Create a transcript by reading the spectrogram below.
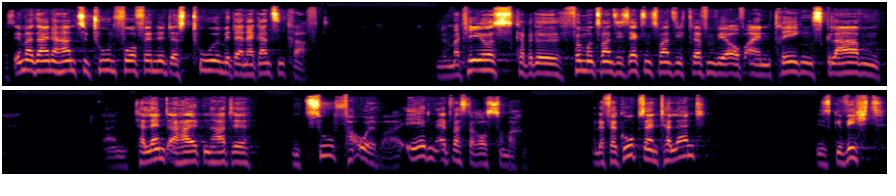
Was immer deine Hand zu tun vorfindet, das tue mit deiner ganzen Kraft. Und in Matthäus Kapitel 25, 26 treffen wir auf einen trägen Sklaven, der ein Talent erhalten hatte und zu faul war, irgendetwas daraus zu machen. Und er vergrub sein Talent, dieses Gewicht,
